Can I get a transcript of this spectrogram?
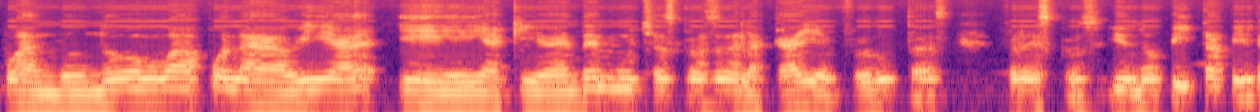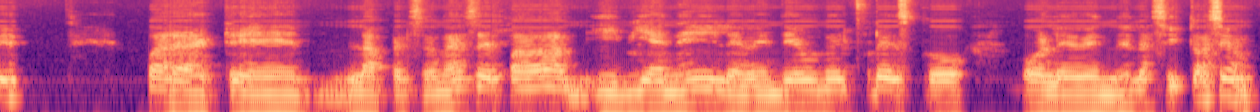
cuando uno va por la vía y aquí venden muchas cosas de la calle, frutas, frescos, y uno pita, pipe, para que la persona sepa y viene y le vende uno el fresco o le vende la situación.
